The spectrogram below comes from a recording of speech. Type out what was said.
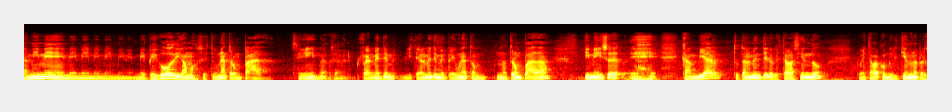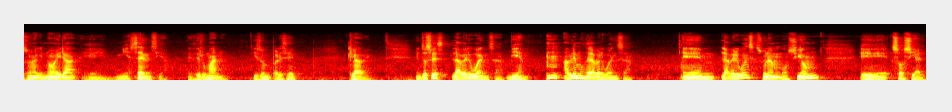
a mí me, me, pegó, digamos, este, una trompada. ¿sí? O sea, realmente, literalmente me pegó una, una trompada y me hizo eh, cambiar totalmente lo que estaba haciendo, porque estaba convirtiendo en una persona que no era eh, mi esencia de ser humano. Eso me parece clave. Entonces, la vergüenza. Bien, hablemos de la vergüenza. Em, la vergüenza es una emoción eh, social.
